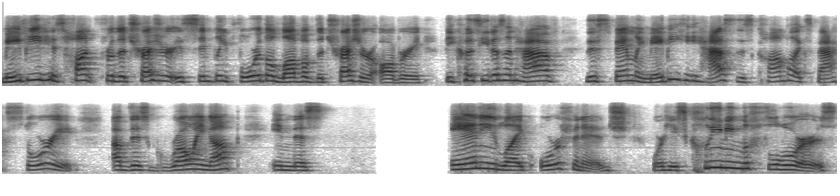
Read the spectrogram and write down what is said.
Maybe his hunt for the treasure is simply for the love of the treasure, Aubrey, because he doesn't have this family. Maybe he has this complex backstory of this growing up in this Annie like orphanage where he's cleaning the floors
